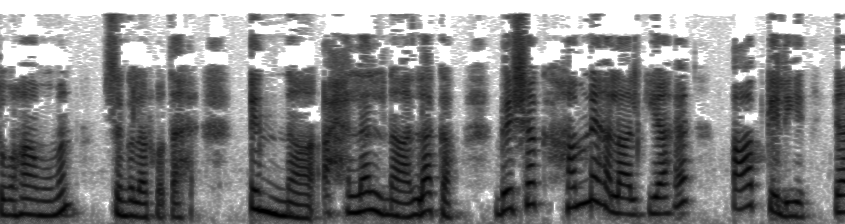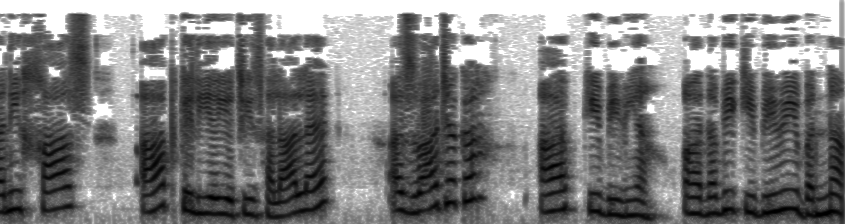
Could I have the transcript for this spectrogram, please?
تو وہاں عموماً سنگولر ہوتا ہے۔ ان احل نہ بے شک ہم نے حلال کیا ہے آپ کے لیے یعنی خاص آپ کے لیے یہ چیز حلال ہے۔ ازواج کا آپ کی بیویاں اور نبی کی بیوی بننا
